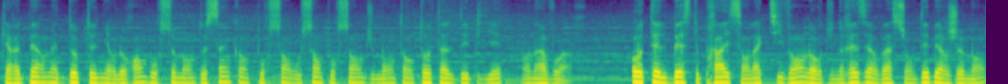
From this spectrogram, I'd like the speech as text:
car elles permettent d'obtenir le remboursement de 50% ou 100% du montant total des billets en avoir. Hôtel Best Price en l'activant lors d'une réservation d'hébergement,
